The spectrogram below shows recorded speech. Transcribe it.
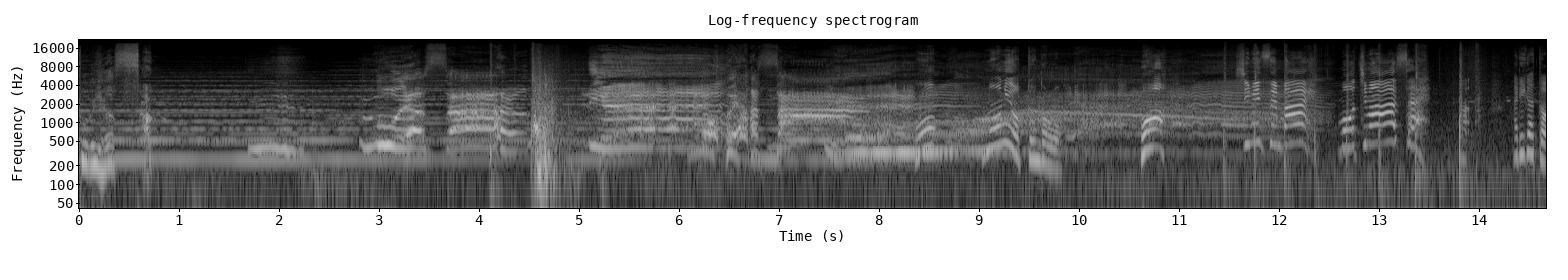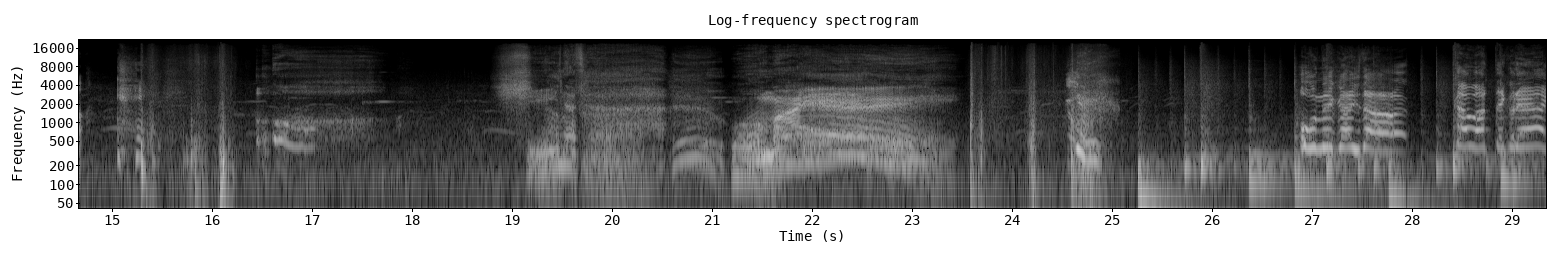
野屋さんってんだろう。あ清水先輩持ちます。あありがとう。ひなたお前。お願いだ。変わってくれ。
